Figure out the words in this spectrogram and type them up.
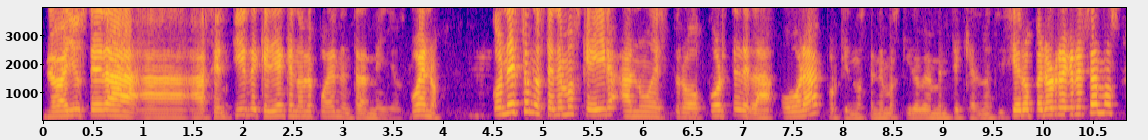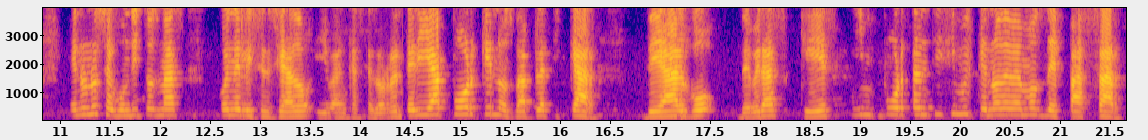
me vaya usted a, a- a sentir de que digan que no le pueden entrar niños. Bueno, con esto nos tenemos que ir a nuestro corte de la hora, porque nos tenemos que ir obviamente que al noticiero, pero regresamos en unos segunditos más con el licenciado Iván Castelo Rentería, porque nos va a platicar de algo de veras que es importantísimo y que no debemos de pasar,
